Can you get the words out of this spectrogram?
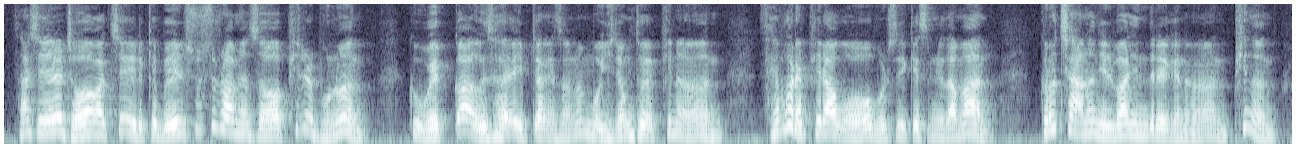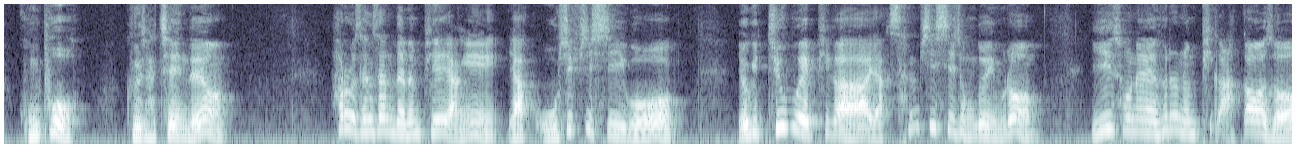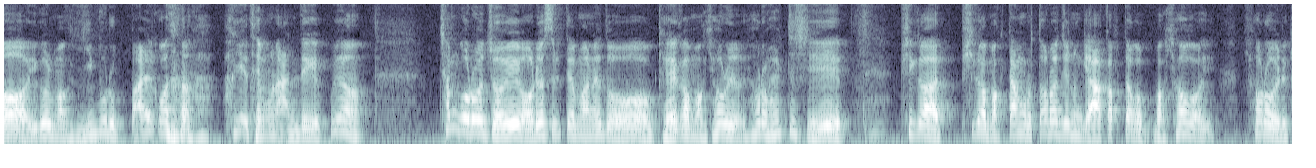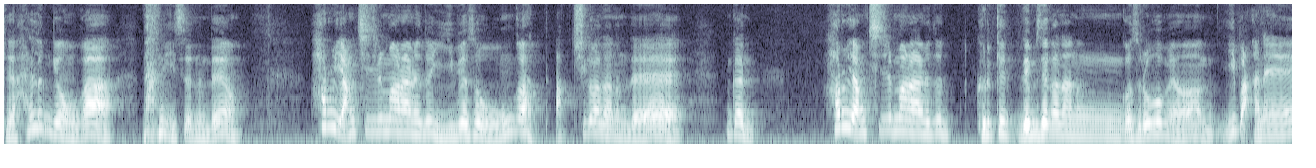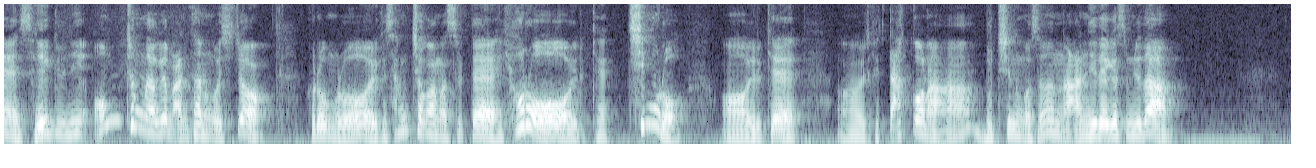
사실 저와 같이 이렇게 매일 수술을 하면서 피를 보는 그 외과 의사의 입장에서는 뭐 이 정도의 피는 세발의 피라고 볼 수 있겠습니다만 그렇지 않은 일반인들에게는 피는 공포 그 자체인데요. 하루 생산되는 피의 양이 약 50cc이고 여기 튜브의 피가 약 3cc 정도이므로 이 손에 흐르는 피가 아까워서 이걸 막 입으로 빨거나 하게 되면 안 되겠고요. 참고로 저희 어렸을 때만 해도 개가 막 혀로, 혀로 핥듯이 피가 피가 막 땅으로 떨어지는 게 아깝다고 막 혀, 혀로 이렇게 핥는 경우가 많이 있었는데요. 하루 양치질만 안 해도 입에서 온갖 악취가 나는데 그러니까 하루 양치질만 안 해도 그렇게 냄새가 나는 것으로 보면 입 안에 세균이 엄청나게 많다는 것이죠. 그러므로 이렇게 상처가 났을 때 혀로 이렇게 침으로 어 이렇게 어 이렇게 닦거나 묻히는 것은 아니 되겠습니다.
